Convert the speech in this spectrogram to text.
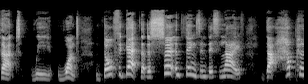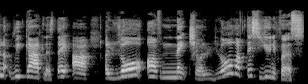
that we want. Don't forget that there's certain things in this life that happen regardless. They are a law of nature, a law of this universe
